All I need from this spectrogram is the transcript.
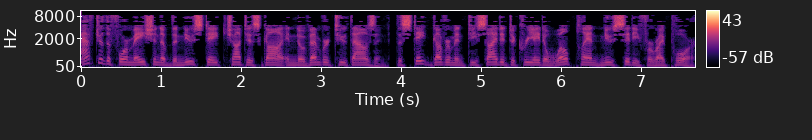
After the formation of the new state Chhattisgarh in November 2000, the state government decided to create a well-planned new city for Raipur.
